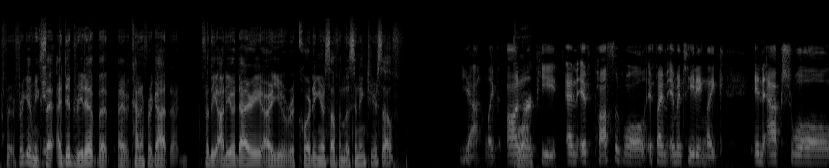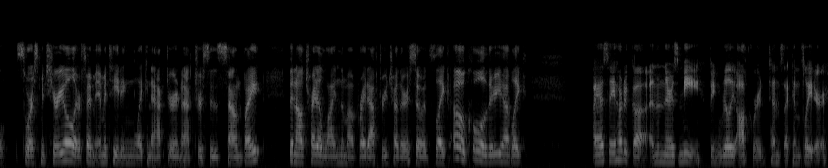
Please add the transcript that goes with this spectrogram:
For, forgive me because I, I did read it, but I kind of forgot. For the audio diary, are you recording yourself and listening to yourself? yeah like on Cool. repeat and if possible if I'm imitating like an actual source material or if I'm imitating like an actor and actress's soundbite then I'll try to line them up right after each other. So it's like, oh, cool. There you have like Ayase Haruka, and then there's me being really awkward 10 seconds later,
